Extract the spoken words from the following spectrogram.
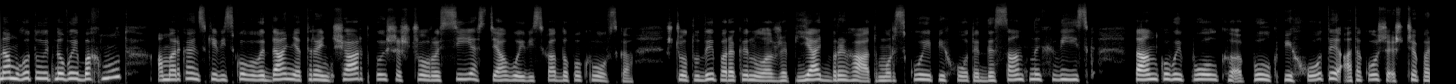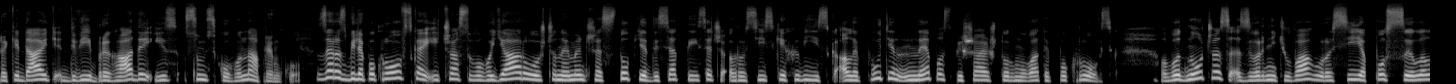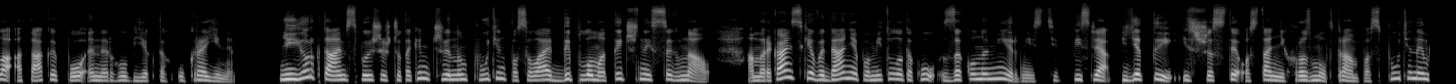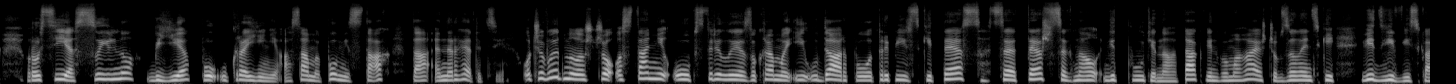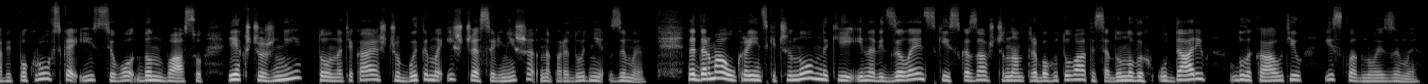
Нам готують новий Бахмут. Американське військове видання Тренчарт пише, що Росія стягує війська до Покровська, що туди перекинула вже п'ять бригад морської піхоти, десантних військ, танковий полк, полк піхоти, а також ще перекидають дві бригади із сумського напрямку. Зараз біля Покровська і часового яру щонайменше 150 тисяч російських військ, але Путін не поспішає штурмувати Покровськ. Водночас зверніть увагу, Росія посилила атаки по енергооб'єктах України. Нью-Йорк Таймс пише, що таким чином Путін посилає дипломатичний сигнал. Американське видання помітило таку закономірність. Після п'яти із шести останніх розмов Трампа з Путіним Росія сильно б'є по Україні, а саме по містах та енергетиці. Очевидно, що останні обстріли, зокрема і удар по Трипільській ТЕС, це теж сигнал від Путіна. Так він вимагає, щоб Зеленський відвів війська від Покровська і з цього Донбасу. Якщо ж ні, то натякає, що битиме іще сильніше напередодні зими. Недарма українські чиновники і навіть Зеленський сказав, що нам треба готуватися до нових ударів, блекаутів і складної зими.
